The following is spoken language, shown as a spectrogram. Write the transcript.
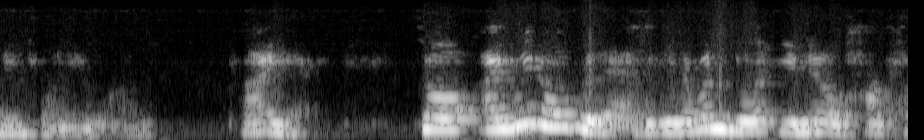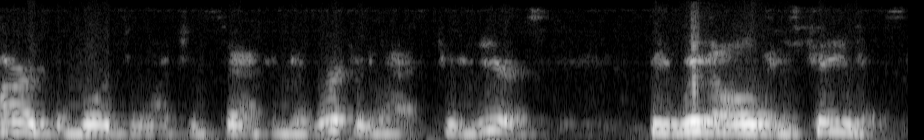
2021 primary. So I went over that because I wanted to let you know how hard the board's election staff have been working the last two years with all these changes.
